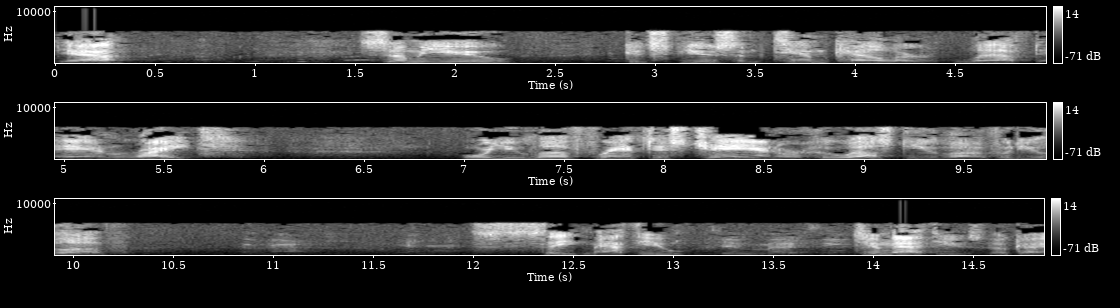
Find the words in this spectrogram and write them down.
Yeah? Some of you could spew some Tim Keller left and right. Or you love Francis Chan, or who else do you love? Who do you love? St. Matthew? Tim Matthews. Tim Matthews, okay.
